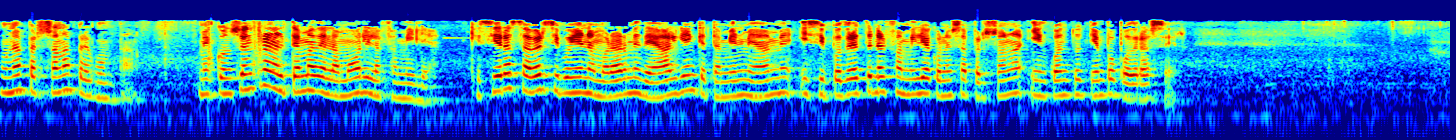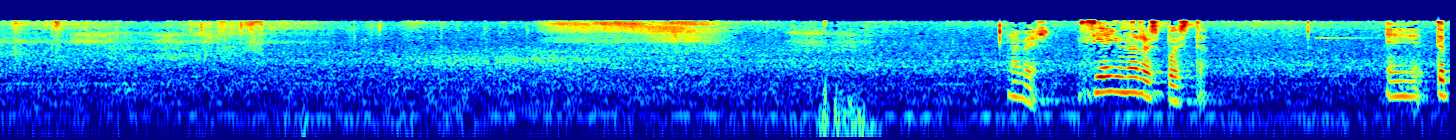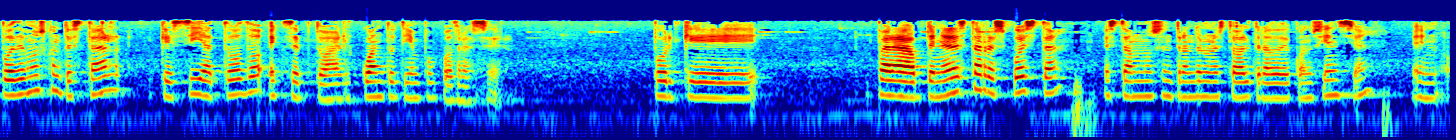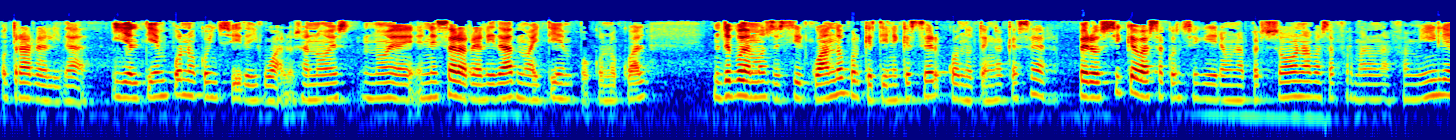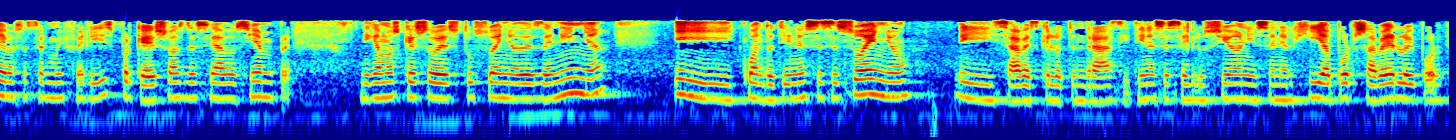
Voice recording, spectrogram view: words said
Una persona pregunta, me concentro en el tema del amor y la familia. Quisiera saber si voy a enamorarme de alguien que también me ame y si podré tener familia con esa persona y en cuánto tiempo podrá ser. A ver, si hay una respuesta. Eh, te podemos contestar que sí a todo excepto al cuánto tiempo podrá ser. Porque para obtener esta respuesta estamos entrando en un estado alterado de conciencia en otra realidad y el tiempo no coincide igual, o sea, no es no en esa realidad no hay tiempo, con lo cual no te podemos decir cuándo porque tiene que ser cuando tenga que ser, pero sí que vas a conseguir a una persona, vas a formar una familia y vas a ser muy feliz porque eso has deseado siempre. Digamos que eso es tu sueño desde niña y cuando tienes ese sueño y sabes que lo tendrás y tienes esa ilusión y esa energía por saberlo y por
